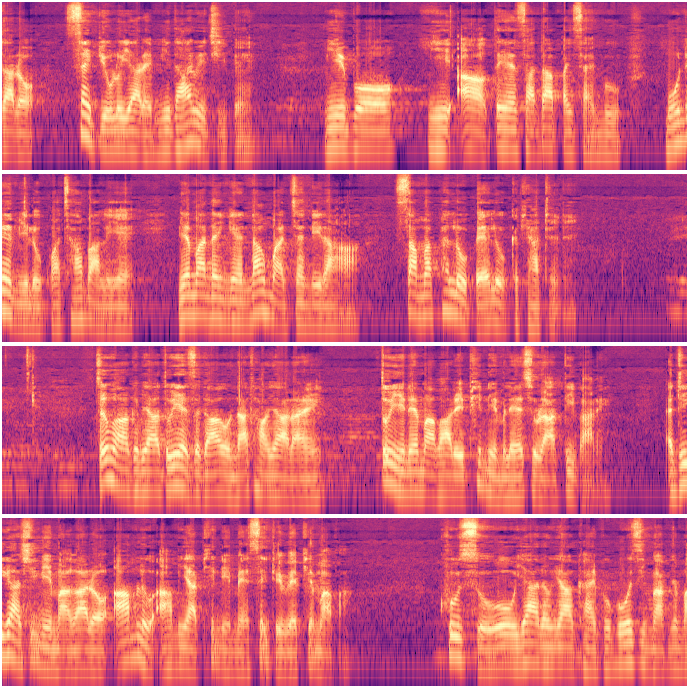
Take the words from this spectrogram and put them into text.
ကြတော့စိုက်ပျိုးလို့ရတဲ့မြေသားတွေကြီးပဲမြေပေါ်မြေအောက်တယံဇာတပိုင်ဆိုင်မှုမိုးနဲ့မြေလိုကွာခြားပါလေရဲ့မြန်မာနိုင်ငံနောက်မှကျန်နေတာဟာစာမဖက်လို့ပဲလို့ကြပြတင်တယ်ကျုပ်ဟာကြပြသူ့ရဲ့စကားကိုနားထောင်ရတိုင်းသူ့ရင်ထဲမှာဘာတွေဖြစ်နေမလဲဆိုတာသိပါတယ်အဓိကရှိနေမှာကတော့အားမလို့အားမရဖြစ်နေမဲ့စိတ်တွေပဲဖြစ်မှာပါ ခုဆိုရတုံရခိုင်ဘဘိုးစီမှာမြမ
